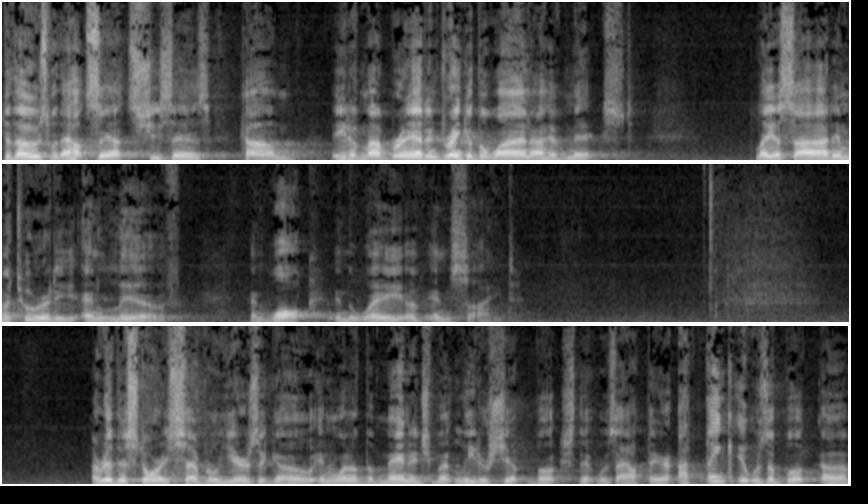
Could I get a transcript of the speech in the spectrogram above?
To those without sense, she says, Come, eat of my bread and drink of the wine I have mixed. Lay aside immaturity and live, and walk in the way of insight. I read this story several years ago in one of the management leadership books that was out there. I think it was a book, uh,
